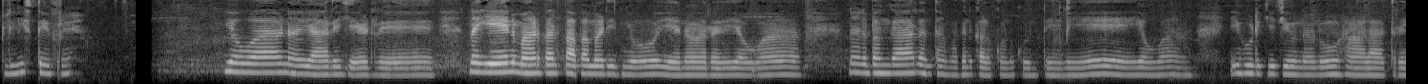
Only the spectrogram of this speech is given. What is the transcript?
ಪ್ಲೀಸ್ ದೇವ್ರೆ. ಯವ್ವ ಯಾರು ಹೇಳ್ರಿ? ನಾ ಏನು ಮಾಡ್ಬಾರ್ದು ಪಾಪ ಮಾಡಿದ್ನೋ? ಕುಂತೀನಿ ಯವ್ವ. ಈ ಹುಡುಗಿ ಜೀವನನೂ ಹಾಳಾದ್ರೆ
